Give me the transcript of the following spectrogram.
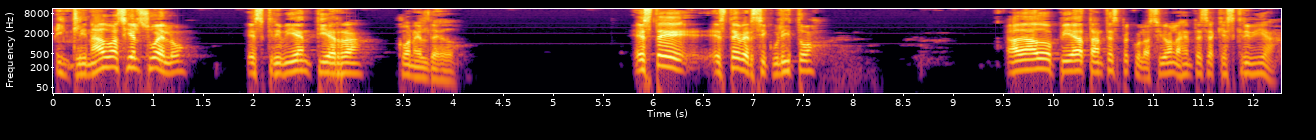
inclinado hacia el suelo, escribía en tierra con el dedo. Este, este versiculito ha dado pie a tanta especulación. La gente decía, ¿qué escribía?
